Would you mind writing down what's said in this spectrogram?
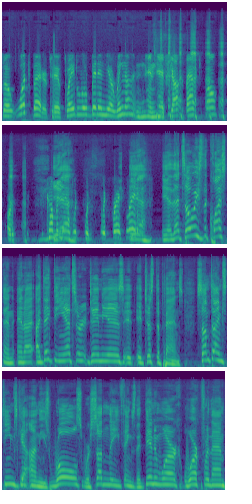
So what's better to have played a little bit in the arena and, and have shot the basketball, or to come in Yeah. there with, with, with fresh legs? Yeah, yeah, that's always the question, and I, I think the answer, Jamie, is it, it just depends. Sometimes teams get on these rolls where suddenly things that didn't work work for them.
